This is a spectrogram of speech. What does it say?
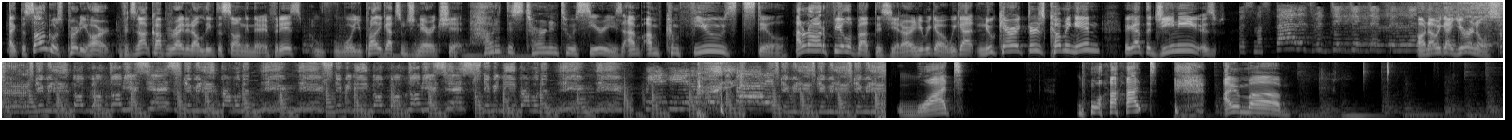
Like the song goes pretty hard. If it's not copyrighted, I'll leave the song in there. If it is, well, you probably got some generic shit. How did this turn into a series? I'm I'm confused still. I don't know how to feel about this yet. All right, here we go. We got new characters coming in. We got the genie. Oh, now we got urinals. what? What? I am, uh,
